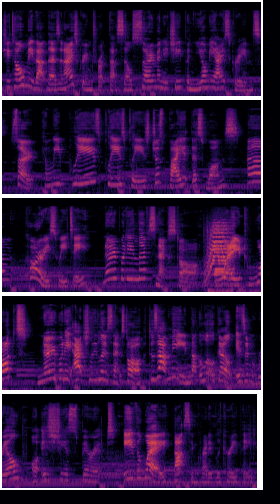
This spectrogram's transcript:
She told me that there's an ice cream truck that sells so many cheap and yummy ice creams. So, can we please, please, please just buy it this once? Um, Corey, sweetie, nobody lives next door. Wait, what? Nobody actually lives next door. Does that mean that the little girl isn't real or is she a spirit? Either way, that's incredibly creepy.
